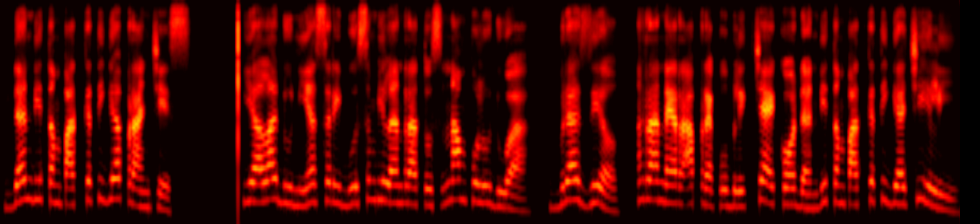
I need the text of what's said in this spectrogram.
dan di tempat ketiga Prancis. Piala Dunia 1962, Brazil, runner-up Republik Ceko dan di tempat ketiga Chili.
